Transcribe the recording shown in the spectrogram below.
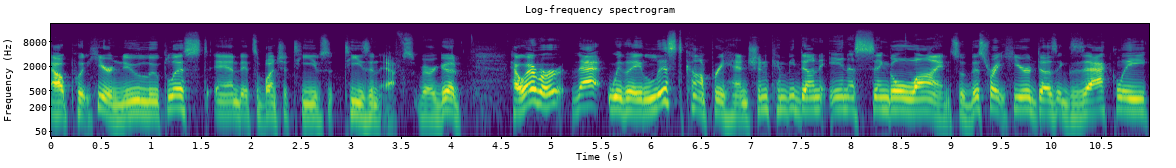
output here, new loop list, and it's a bunch of T's, T's and F's. Very good. However, that with a list comprehension can be done in a single line. So this right here does exactly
